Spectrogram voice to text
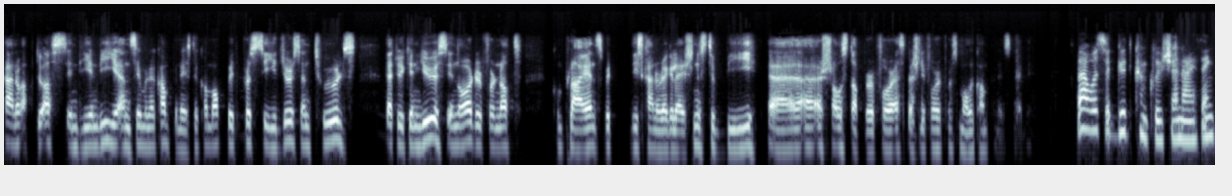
kind of up to us in DNV and similar companies to come up with procedures and tools that we can use in order for not compliance with these kind of regulations to be uh, a showstopper for especially for, for smaller companies maybe that was a good conclusion i think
